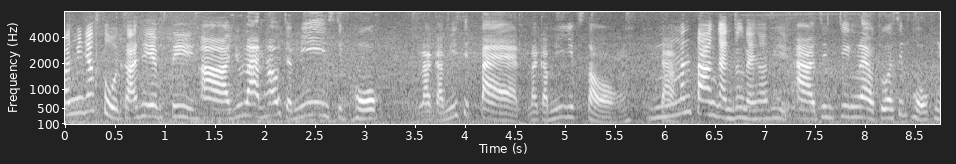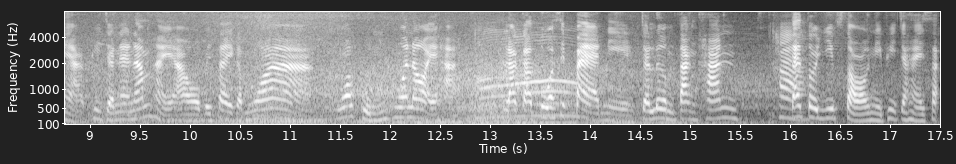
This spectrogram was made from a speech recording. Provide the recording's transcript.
มันมีจักสูตรค่ะ TFC อ่ายุรานเฮาจะมี 16 แล้วก็มี 18 แล้วก็มี 22จ้ะมันต่างกันจังไหนคะพี่ อ่าจริง ๆ แล้วตัว 16 เนี่ย พี่จะแนะนำให้เอาไปใส่กับว่าว่าขุนหัวหน่อยค่ะแล้วก็ตัว 18 นี่จะเริ่มตั้งคันค่ะแต่ตัว 22 นี่พี่จะให้ใส่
